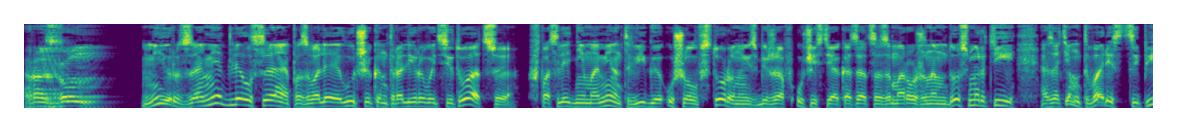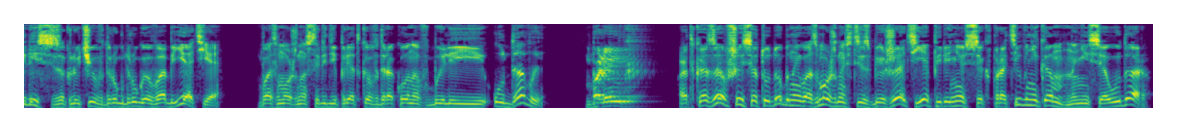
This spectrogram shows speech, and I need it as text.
«Разгон!» Мир замедлился, позволяя лучше контролировать ситуацию. В последний момент Вига ушел в сторону, избежав участи оказаться замороженным до смерти, а затем твари сцепились, заключив друг друга в объятия. Возможно, среди предков драконов были и удавы? «Блинк!» Отказавшись от удобной возможности сбежать, я перенесся к противникам, нанеся удар.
